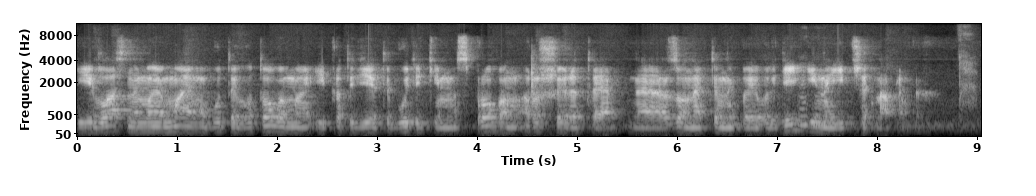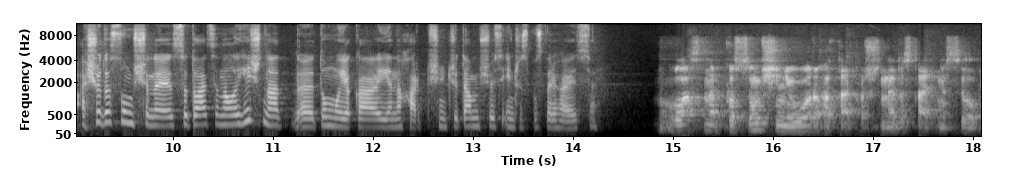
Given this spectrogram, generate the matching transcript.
І власне ми маємо бути готовими і протидіяти будь-яким спробам розширити е, зони активних бойових дій і на інших напрямках. А щодо Сумщини, ситуація аналогічна е, тому, яка є на Харківщині, чи там щось інше спостерігається? Власне, по Сумщині у ворога також недостатньо сил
